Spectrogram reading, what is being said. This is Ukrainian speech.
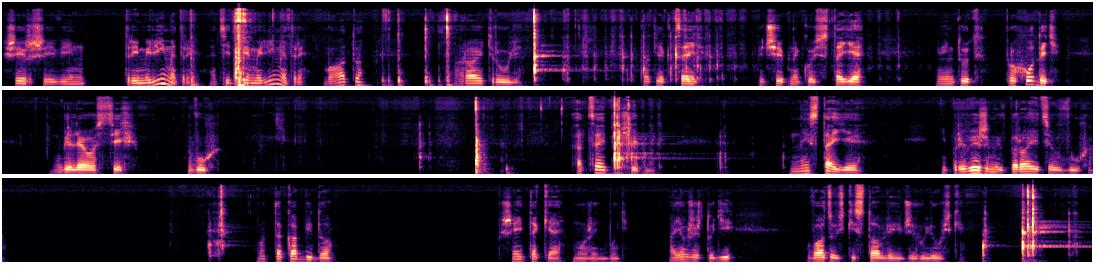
Ширший він 3 мм, а ці 3 мм багато грають ролі. Так як цей підшипник ось стає, він тут проходить біля ось цих вух. А цей підшипник не стає і при вижимі впирається в вуха. От така біда. Ще й таке може бути. А як же ж тоді вазовські ставляють Жигульовські?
